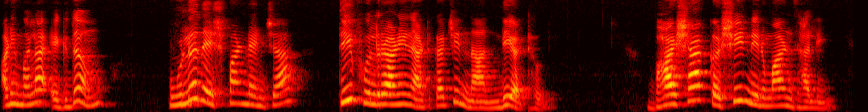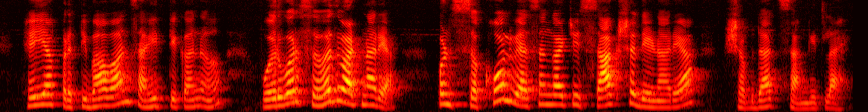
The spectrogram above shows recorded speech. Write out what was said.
आणि मला एकदम पु ल देशपांड्यांच्या ती फुलराणी नाटकाची नांदी आठवली. भाषा कशी निर्माण झाली हे या प्रतिभावान साहित्यिकानं वरवर सहज वाटणाऱ्या पण सखोल व्यासंगाची साक्ष देणाऱ्या शब्दात सांगितलं आहे.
